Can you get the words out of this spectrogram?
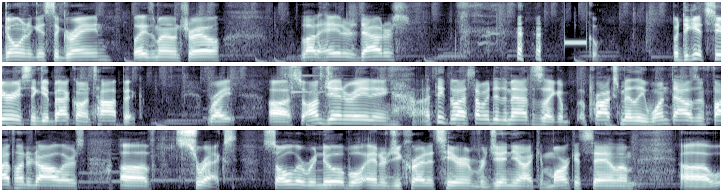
Going against the grain, blazing my own trail, a lot of haters, doubters. But to get serious and get back on topic, right? Uh, so I'm generating, I think the last time I did the math is like a, approximately $1,500 of SRECs, solar renewable energy credits here in Virginia. I can market sale them. Uh,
